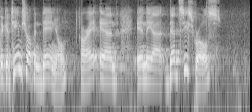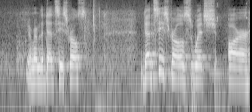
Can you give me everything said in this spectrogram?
The Kittim show up in Daniel, all right, and in the uh, Dead Sea Scrolls. You remember the Dead Sea Scrolls? Dead Sea Scrolls, which are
